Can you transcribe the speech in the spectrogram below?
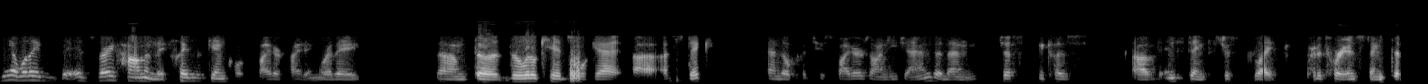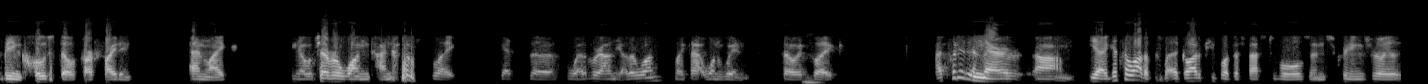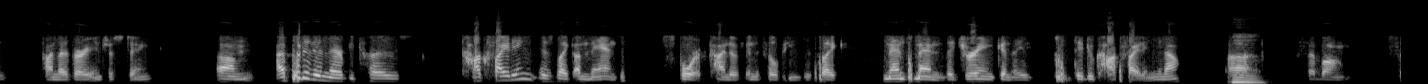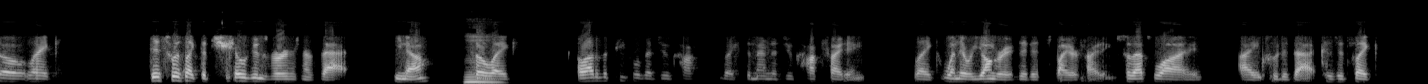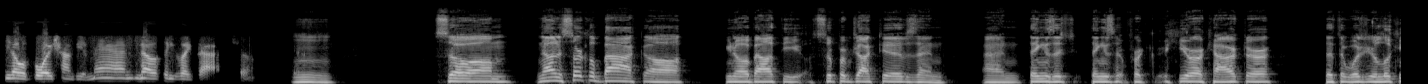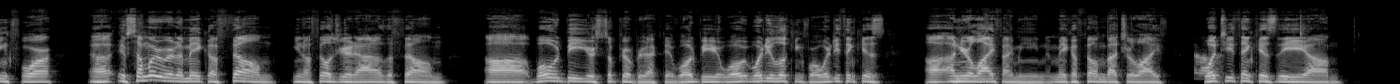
Yeah, well, they it's very common. They play this game called spider fighting, where they um, the the little kids will get uh, a stick and they'll put two spiders on each end, and then just because of instinct, just like predatory instinct, that being close, they'll start fighting, and like you know, whichever one kind of like gets the web around the other one, like that one wins. So it's like I put it in there. Um, yeah, it gets a lot of like a lot of people at the festivals and screenings really find that very interesting. Um, I put it in there because cockfighting is like a man's sport, kind of in the Philippines. It's like men's men. They drink and they they do cockfighting. You know, uh, Mm. sabong. So like this was like the children's version of that. You know, so Mm. like a lot of the people that do cock, like the men that do cockfighting, like when they were younger, they did spider fighting. So that's why I included that because it's like you know a boy trying to be a man, you know things like that. So Mm. So um, now to circle back, uh, you know about the super objectives and and things that things that for hero character that the, what you're looking for. Uh, if someone were to make a film, you know, Phil Giordano, the film, uh, what would be your super objective? What would be what, what are you looking for? What do you think is uh, on your life? I mean, make a film about your life. What do you think is the um,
